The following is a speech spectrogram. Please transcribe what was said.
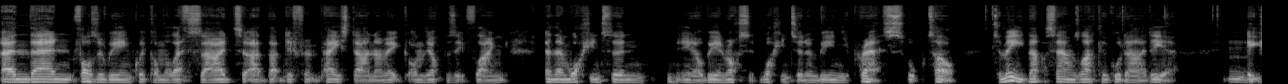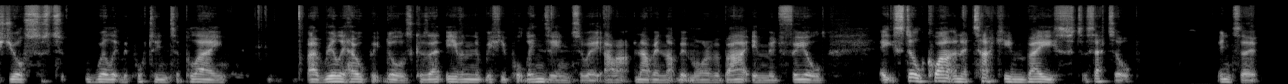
and then Fosu being quick on the left side to add that different pace dynamic on the opposite flank. And then Washington, you know, being Ross- Washington and being your press up top. To me, that sounds like a good idea. Mm. It's just will it be put into play? I really hope it does because even if you put Lindsay into it and having that bit more of a bite in midfield, it's still quite an attacking based setup, isn't it?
